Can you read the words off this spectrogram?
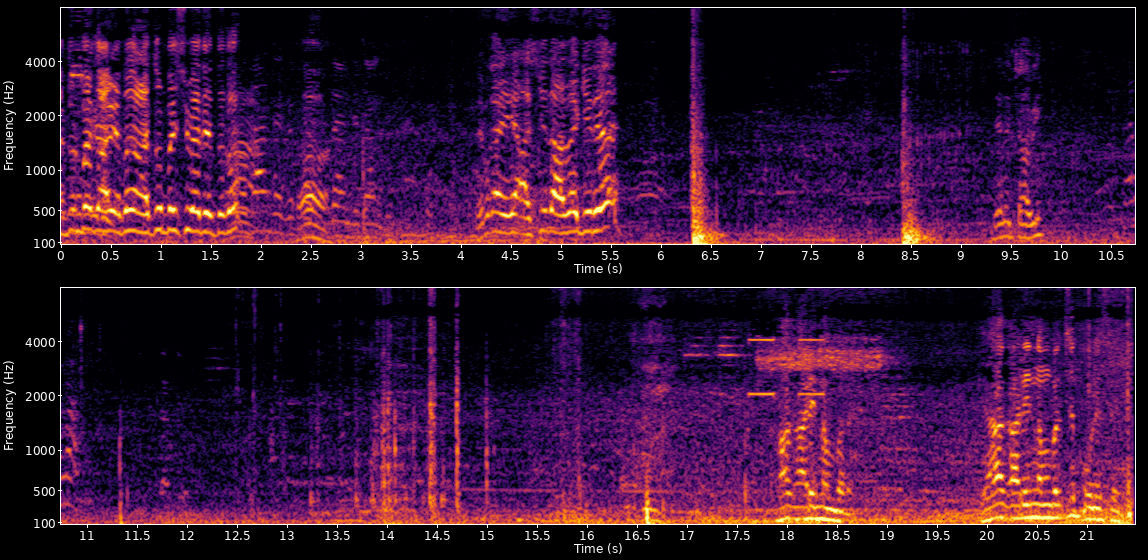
अजून पण अजून पण शिव्या देतो तो. हा. बघा हे अशी दादागिरी आहे. चावी. हा गाडी नंबर आहे. ह्या गाडी नंबरचे पोलीस आहेत.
